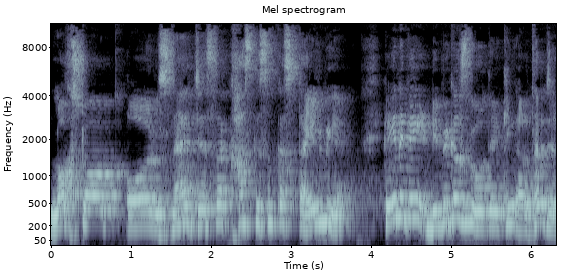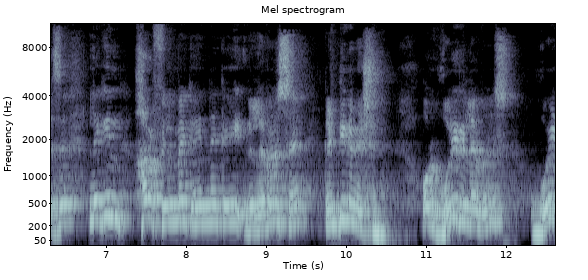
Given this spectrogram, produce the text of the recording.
लॉक स्टॉक और स्नैच जैसा खास किस्म का स्टाइल भी है। कहीं ना कहीं डिफिकल्स भी होते हैं किंग अर्थर जैसे, लेकिन हर फ़िल्म में कहीं ना कहीं रिलेवेंस है कंटिन्यूएशन है। और वही रिलेवेंस वही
